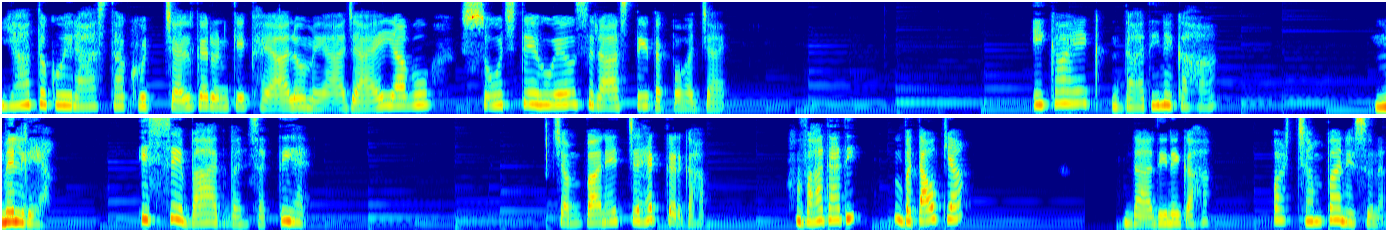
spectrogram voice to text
या तो कोई रास्ता खुद चलकर उनके ख्यालों में आ जाए, या वो सोचते हुए उस रास्ते तक पहुँच जाए एकाएक दादी ने कहा, मिल गया। इससे बात बन सकती है। चंपा ने चहक कर कहा, वाह दादी, बताओ क्या? दादी ने कहा, और चंपा ने सुना,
